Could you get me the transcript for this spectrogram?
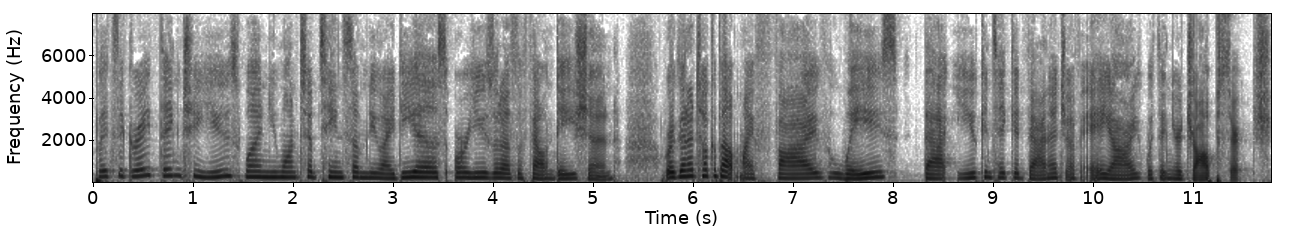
But it's a great thing to use when you want to obtain some new ideas or use it as a foundation. We're going to talk about my five ways that you can take advantage of AI within your job search.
